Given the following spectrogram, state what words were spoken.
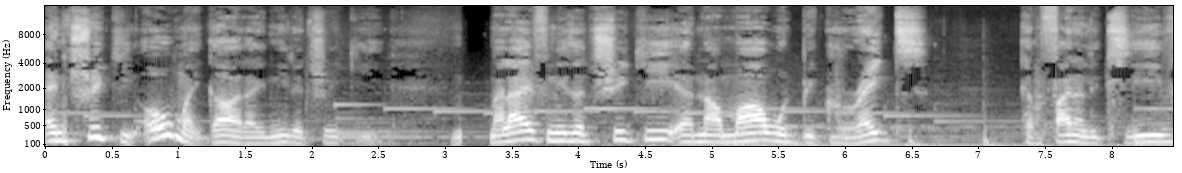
And Tricky. Oh my god, I need a Tricky. My life needs a Tricky, and now Ma would be great. Can finally cleave.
